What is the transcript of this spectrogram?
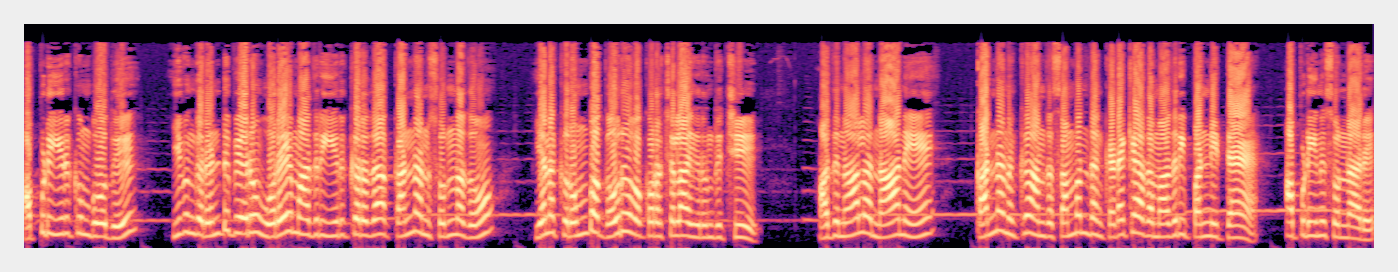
அப்படி இருக்கும்போது இவங்க ரெண்டு பேரும் ஒரே மாதிரி இருக்கிறதா கண்ணன் சொன்னதும் எனக்கு ரொம்ப கௌரவ குறைச்சலா இருந்துச்சு. அதனால நானே கண்ணனுக்கு அந்த சம்பந்தம் கிடைக்காத மாதிரி பண்ணிட்டேன் அப்படின்னு சொன்னாரு.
